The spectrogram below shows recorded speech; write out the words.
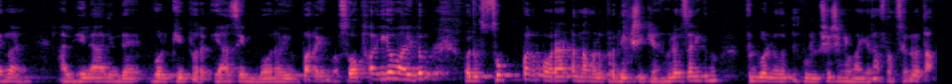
എന്ന് അൽ ഹിലാലിന്റെ ഗോൾ കീപ്പർ യാസിൻ ബോനോയും പറയുന്നു. സ്വാഭാവികമായിട്ടും ഒരു സൂപ്പർ പോരാട്ടം നമ്മൾ പ്രതീക്ഷിക്കുകയാണ്. ഇവിടെ അവസാനിക്കുന്നു. ഫുട്ബോൾ ലോകത്തെ കൂടുതൽ വിശേഷങ്ങളുമായി റഫറൻസ് എത്താം.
